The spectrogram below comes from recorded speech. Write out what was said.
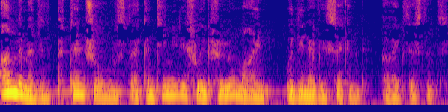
unlimited potentials that continue to sweep through your mind within every second of existence.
